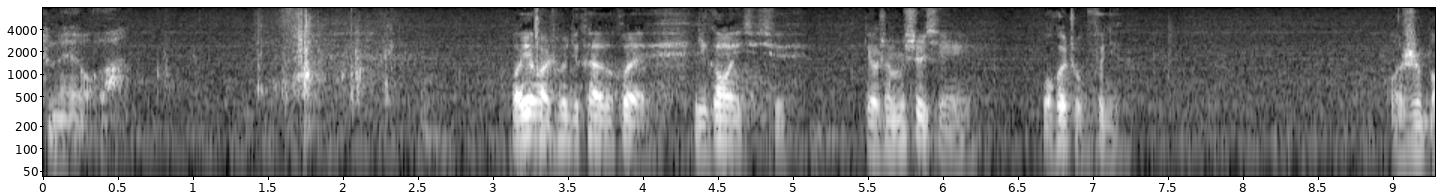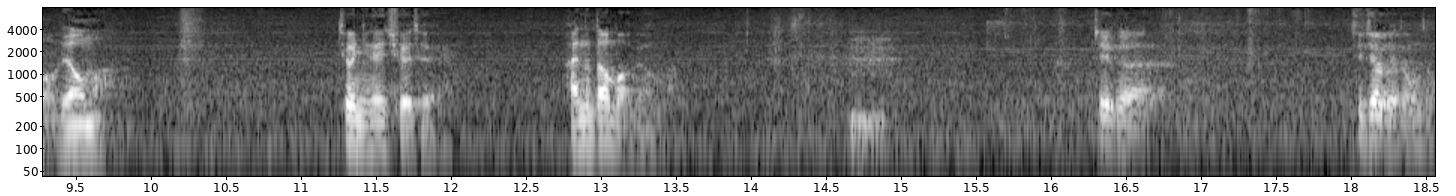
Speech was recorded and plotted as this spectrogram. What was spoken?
也没有了。我一会儿出去开个会，你跟我一起去。有什么事情，我会嘱咐你的。我是保镖吗？就你那瘸腿，还能当保镖吗？嗯。这个。就交给董总。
